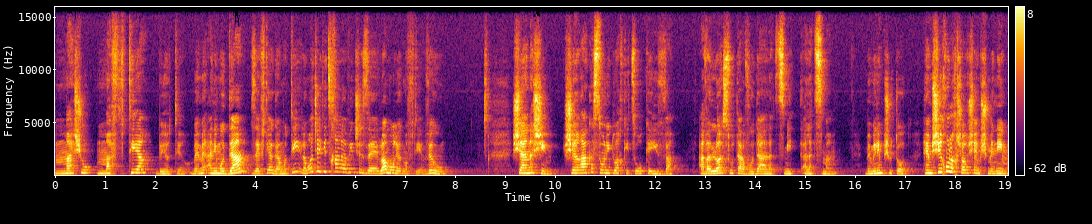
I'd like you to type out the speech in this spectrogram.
משהו מפתיע ביותר. באמת, אני מודה, זה הפתיע גם אותי, למרות שהייתי צריכה להבין שזה לא אמור להיות מפתיע, והוא שאנשים שרק עשו ניתוח קיצור קיבה, אבל לא עשו את העבודה על, עצמי, על עצמם, במילים פשוטות, המשיכו לחשוב שהם שמנים,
